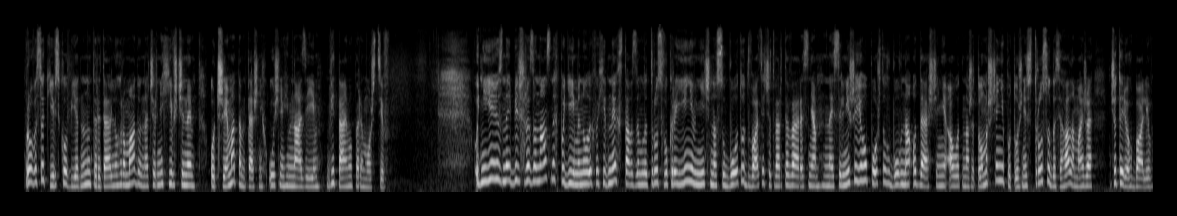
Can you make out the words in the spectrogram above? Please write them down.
про Високівську об'єднану територіальну громаду на Черняхівщини очима тамтешніх учнів гімназії. Вітаємо переможців. Однією з найбільш резонансних подій минулих вихідних став землетрус в Україні в ніч на суботу, 24 вересня. Найсильніший його поштовх був на Одещині, а от на Житомирщині потужність трусу досягала майже 4 балів.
